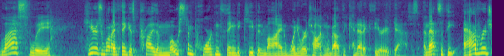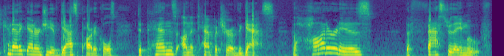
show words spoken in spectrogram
Lastly, here's what I think is probably the most important thing to keep in mind when we're talking about the kinetic theory of gases, and that's that the average kinetic energy of gas particles depends on the temperature of the gas. The hotter it is, the faster they move.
